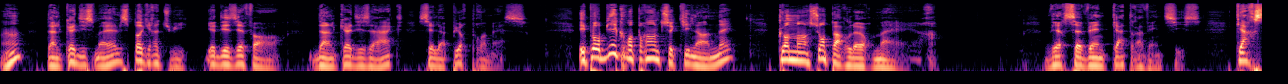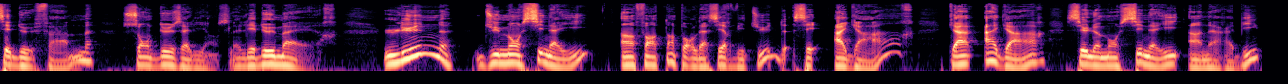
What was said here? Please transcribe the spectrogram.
Hein? Dans le cas d'Ismaël, c'est pas gratuit, il y a des efforts. Dans le cas d'Isaac, c'est la pure promesse. Et pour bien comprendre ce qu'il en est, commençons par leur mère. Versets 24 à 26. Car ces deux femmes sont deux alliances, les deux mères. L'une du mont Sinaï, enfantant pour la servitude, c'est Agar, car Agar, c'est le mont Sinaï en Arabie,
